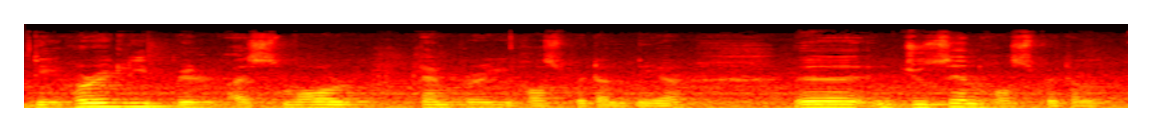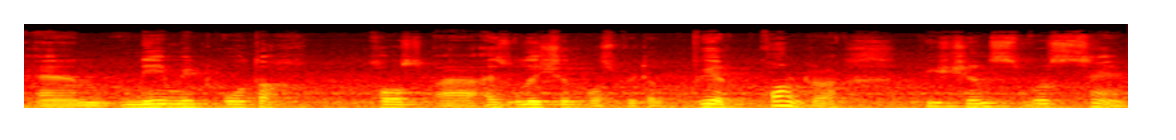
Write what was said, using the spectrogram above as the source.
They hurriedly built a small temporary hospital near uh, Juzen Hospital and named it Ota House, uh, Isolation Hospital, where cholera patients were sent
